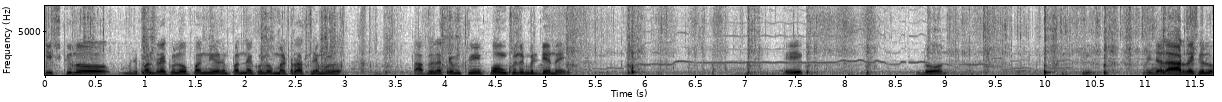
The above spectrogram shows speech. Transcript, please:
तीस किलो म्हणजे पंधरा किलो पनीर आणि पन्नास किलो मटर असल्यामुळं तर आपल्याला कमीत कमी पाऊन किलो मीठ देणं आहे. एक दोन तीन. म्हणजे त्याला अर्धा किलो.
